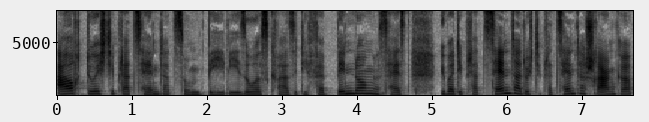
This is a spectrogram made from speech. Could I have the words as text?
auch durch die Plazenta zum Baby. So ist quasi die Verbindung. Das heißt, über die Plazenta, durch die Plazentaschranke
